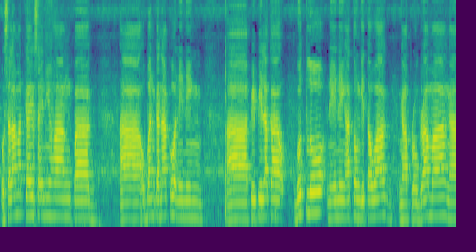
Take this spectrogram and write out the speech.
o salamat kayo sa inyong pag ah, uban kanako nining ah, pipila ka gutlo nining atong gitawag nga programa nga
